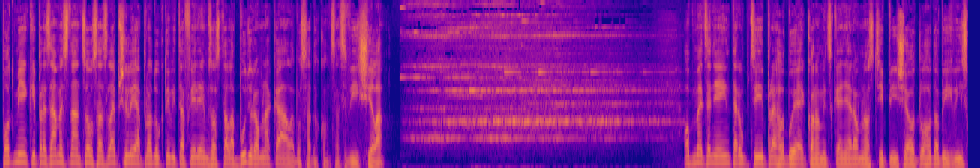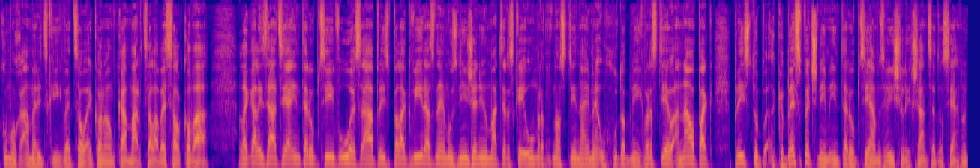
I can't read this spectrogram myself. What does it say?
Podmienky pre zamestnancov sa zlepšili a produktivita firiem zostala buď rovnaká, alebo sa dokonca zvýšila. Obmedzenie interrupcií prehlbuje ekonomické nerovnosti, píše o dlhodobých výskumoch amerických vedcov ekonómka Marcela Veselková. Legalizácia interrupcií v USA prispela k výraznému zníženiu materskej úmrtnosti najmä u chudobných vrstiev a naopak prístup k bezpečným interrupciám zvýšil ich šance dosiahnuť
